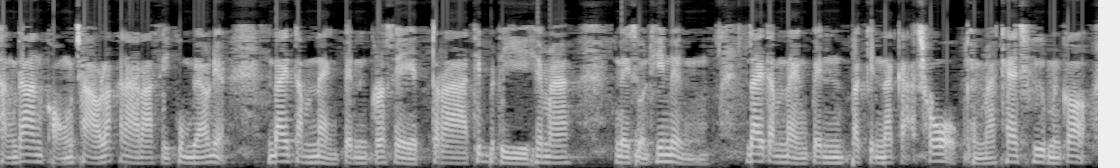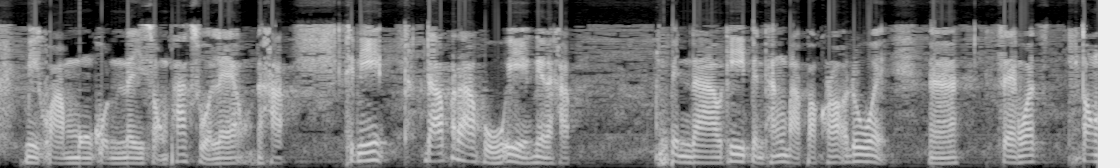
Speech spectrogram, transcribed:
ทางด้านของชาวลัคนาราศีกุมแล้วเนี่ยได้ตำแหน่งเป็นเกษตราธิบดีใช่ไหมในส่วนที่หนึ่งได้ตำแหน่งเป็นปกินกะโชคเห็นไหมแค่ชื่อมันก็มีความมงคลในสองภาคส่วนแล้วนะครับ ทีนี้ดาวพระราหูเองเนี่ยนะครับเป็นดาวที่เป็นทั้งบาปประเคราะห์ด้วยนะ แสดงว่าต้อง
